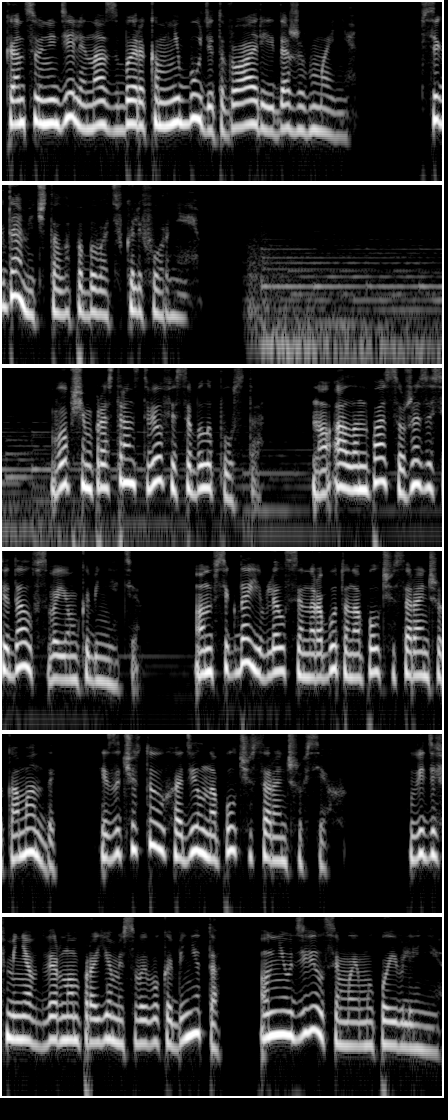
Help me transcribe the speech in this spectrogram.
К концу недели нас с Береком не будет в Руаре и даже в Мэне. Всегда мечтала побывать в Калифорнии. В общем пространстве офиса было пусто, но Алан Пасс уже заседал в своем кабинете. Он всегда являлся на работу на полчаса раньше команды и зачастую уходил на полчаса раньше всех. Увидев меня в дверном проеме своего кабинета, он не удивился моему появлению,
